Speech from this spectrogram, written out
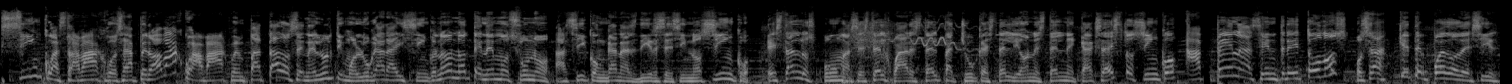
cinco hasta abajo, o sea, pero abajo, abajo, empatados en el último lugar hay cinco. No, no tenemos uno así con ganas de irse, sino cinco. Están los Pumas, está el Juárez, está el Pachuca, está el León, está el Necaxa. Estos cinco apenas entre todos, o sea, ¿qué te puedo decir?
